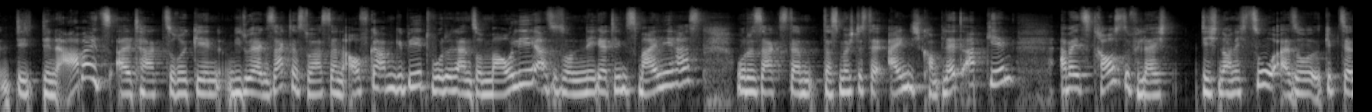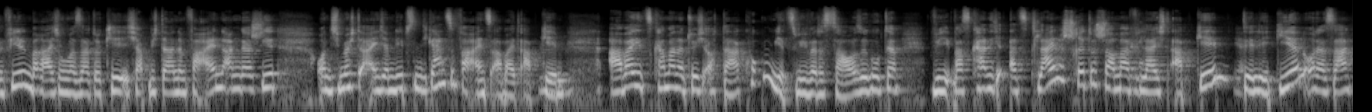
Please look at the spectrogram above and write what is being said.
die, den Arbeitsalltag zurückgehen, wie du ja gesagt hast, du hast ein Aufgabengebiet, wo du dann so ein Mauli, also so einen negativen Smiley hast, wo du sagst, dann, das möchtest du eigentlich komplett abgeben. Aber jetzt traust du vielleicht dich noch nicht zu. Also gibt es ja in vielen Bereichen, wo man sagt, okay, ich habe mich da in einem Verein engagiert und ich möchte eigentlich am liebsten die ganze Vereinsarbeit abgeben. Mhm. Aber jetzt kann man natürlich auch da gucken, jetzt wie wir das zu Hause geguckt haben, wie, was kann ich als kleine Schritte schon mal genau. vielleicht abgeben, ja. delegieren oder sagen,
